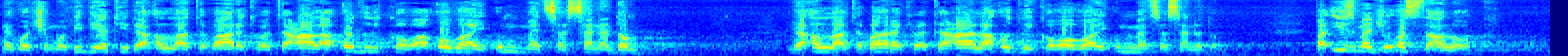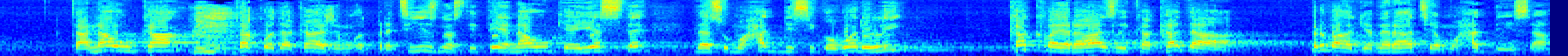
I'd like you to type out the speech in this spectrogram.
nego ćemo vidjeti da Allah tabarak wa ta'ala odlikova ovaj ummet sa senedom. Da Allah tabarak wa ta'ala odlikova ovaj ummet sa senedom. Pa između ostalog, ta nauka, tako da kažem, od preciznosti te nauke jeste da su muhaddisi govorili kakva je razlika kada prva generacija muhaddisa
